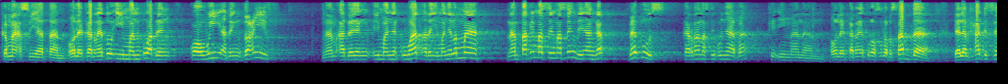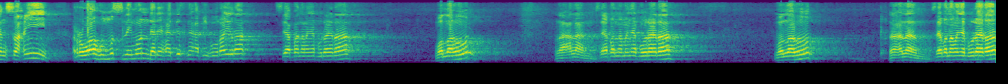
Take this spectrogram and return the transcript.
kemaksiatan. Oleh karena itu iman itu ada yang qawi, ada yang dhaif. Nah, ada yang imannya kuat, ada yang imannya lemah. Nah, tapi masing-masing dianggap bagus karena masih punya apa? keimanan. Oleh karena itu Rasulullah bersabda dalam hadis yang sahih, rawahu Muslimun dari hadisnya Abi Hurairah Siapa namanya Abu Hurairah? Wallahu la alam. Siapa namanya Abu Hurairah? Wallahu la alam. Siapa namanya Abu Hurairah?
